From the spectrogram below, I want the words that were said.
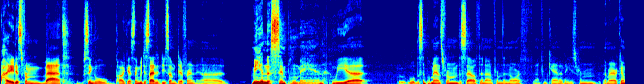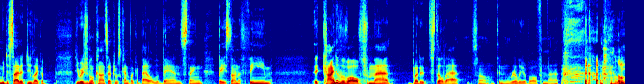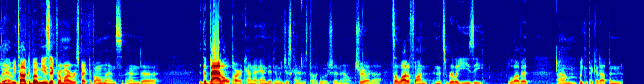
hiatus from that single podcast thing, we decided to do something different. Uh, me and the Simple Man, we uh, well, the Simple Man's from the South, and I'm from the North. I'm from Canada. He's from America, and we decided to do like a. The original concept was kind of like a battle of the bands thing based on a theme. It kind of evolved from that, but it's still that. So it didn't really evolve from that. A little bit. Yeah, we talk about music from our respective homelands, and uh, the battle part kind of ended, and we just kind of just talk about shit now. Sure. But uh, it's a lot of fun, and it's really easy. Love it. Um, we can pick it up and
